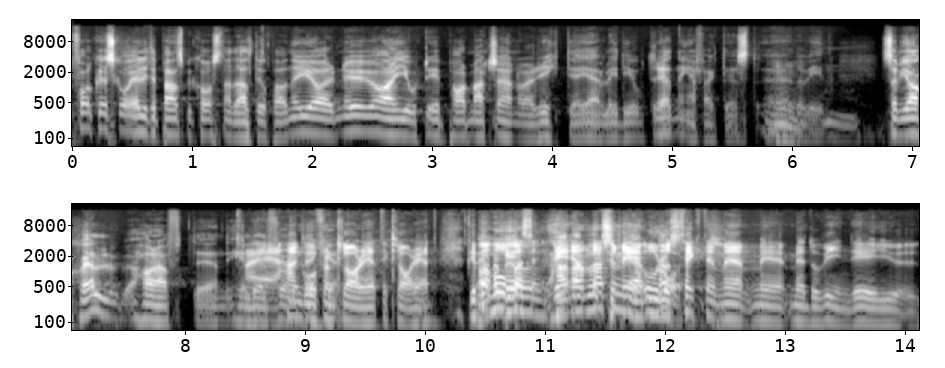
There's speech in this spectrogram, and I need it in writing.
folk har skojat lite på hans bekostnad och alltihopa. Och nu, gör, nu har han gjort i ett par matcher här några riktiga jävla idioträddningar faktiskt, mm. Dovin. Som jag själv har haft en hel del Nej, han går från klarhet till klarhet. Det är bara men hoppas, det enda som är orostecknet med, med, med Dovin, det är ju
